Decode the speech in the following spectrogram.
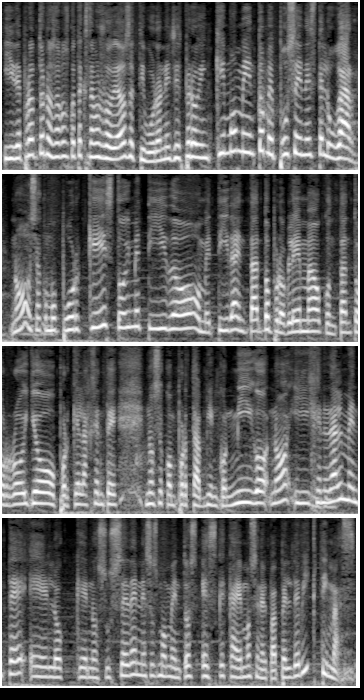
Y de pronto nos damos cuenta que estamos rodeados de tiburones y es, pero ¿en qué momento me puse en este lugar, ¿no? O sea, como ¿por qué estoy metido o metida en tanto problema o con tanto rollo o por qué la gente no se comporta bien conmigo, ¿no? Y generalmente eh, lo que nos sucede en esos momentos es que caemos en el papel de víctimas.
